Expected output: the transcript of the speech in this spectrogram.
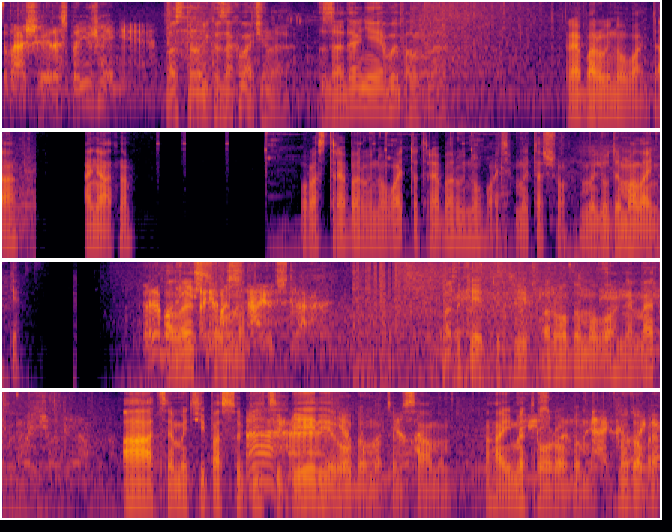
Ваши распоряжения. Постройка захвачена. Задание выполнено. Треба руйнувати, да? Понятно. Раз треба руйнувати, то треба руйнувати. Ми та що? Ми люди маленькі. Работники Але сумно. страх. Окей, тоді робимо вогнемет. А, це ми типа собі Ага, Тібері робимо тим самим. Ага, і метро робимо. Ну добре.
